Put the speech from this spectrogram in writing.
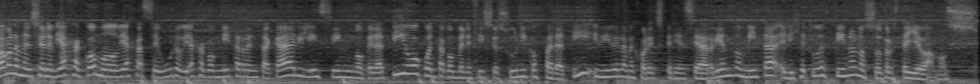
Vamos a las menciones. Viaja cómodo, viaja seguro, viaja con Mita Rentacar y leasing operativo. Cuenta con beneficios únicos para ti y vive la mejor experiencia arriendo. Mita, elige tu destino, nosotros te llevamos.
